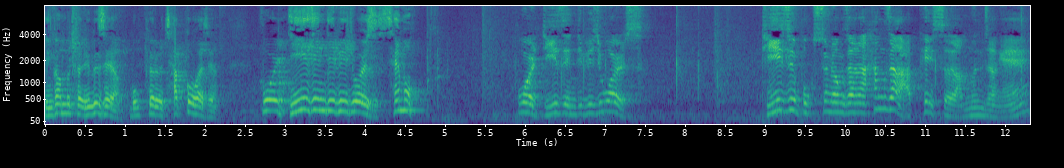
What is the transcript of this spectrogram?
빈칸부터 읽으세요. 목표를 잡고 가세요. For these individuals. 세모. For these individuals. these 복수명사는 항상 앞에 있어요. 앞문장에.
